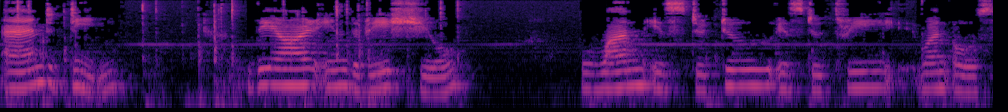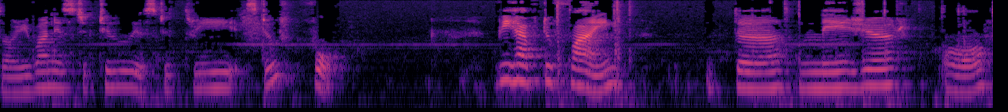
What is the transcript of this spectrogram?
and D, they are in the ratio 1 is to 2 is to 3, 1, oh sorry, 1 is to 2 is to 3 is to 4. We have to find the measure of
